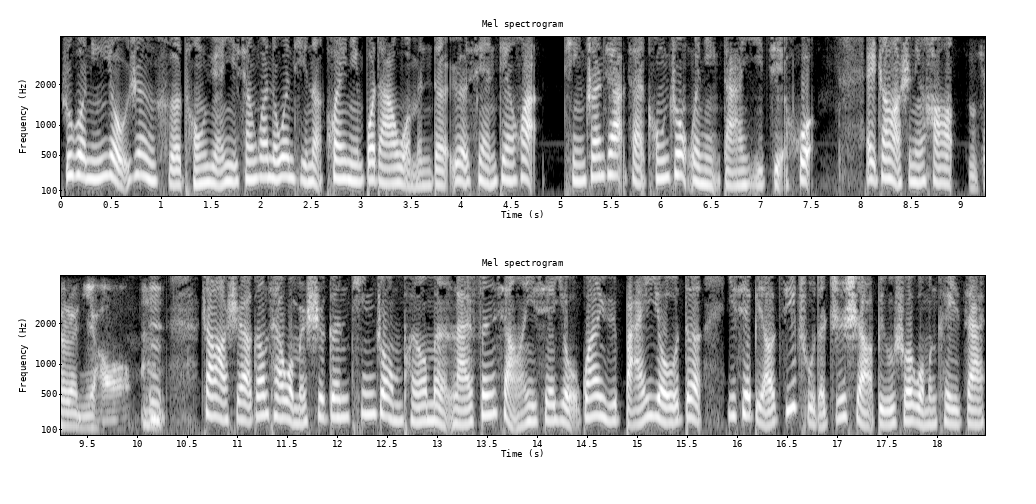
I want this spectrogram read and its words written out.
如果您有任何同园艺相关的问题呢，欢迎您拨打我们的热线电话。听专家在空中为您答疑解惑。哎，张老师您好，主持人你好。嗯，张老师啊，刚才我们是跟听众朋友们来分享了一些有关于白油的一些比较基础的知识啊，比如说我们可以在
